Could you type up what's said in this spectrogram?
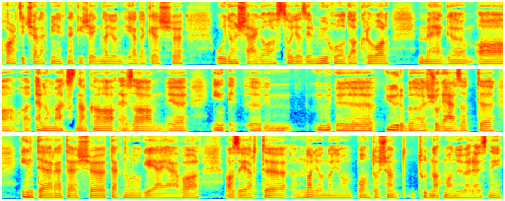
harci cselekményeknek is egy nagyon érdekes újdonsága az, hogy azért műholdakról, meg a Elon Musk-nak a, ez a űrből sugárzott internetes technológiájával azért nagyon-nagyon pontosan tudnak manőverezni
